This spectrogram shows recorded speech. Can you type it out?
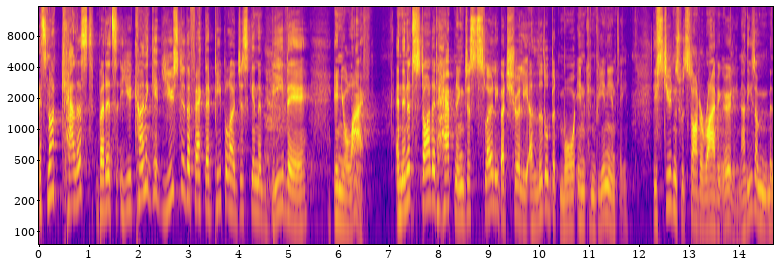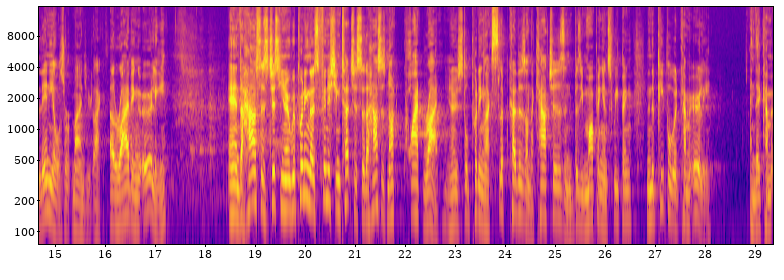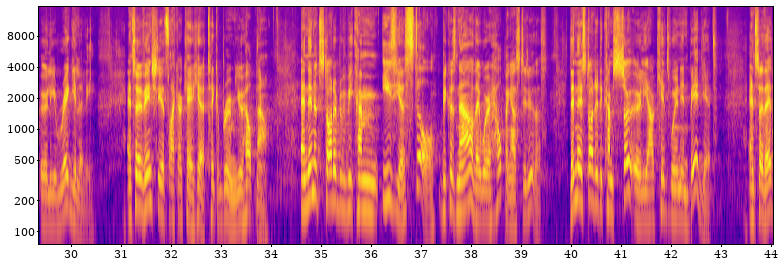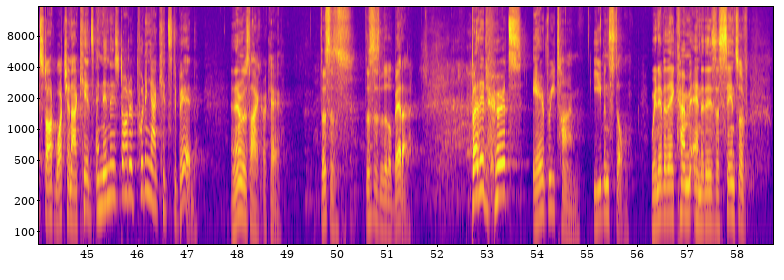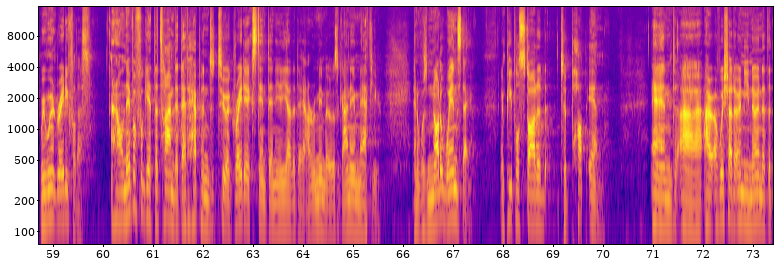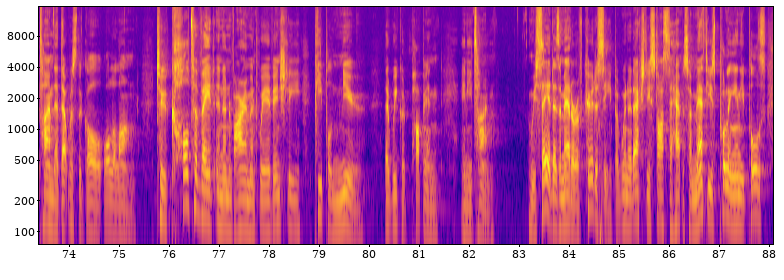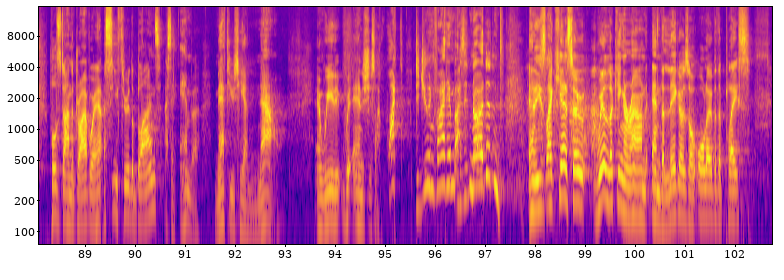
it's not calloused, but it's you kind of get used to the fact that people are just going to be there in your life. And then it started happening just slowly but surely, a little bit more inconveniently. These students would start arriving early. Now, these are millennials, mind you, like arriving early. And the house is just, you know, we're putting those finishing touches, so the house is not quite right. You know, you're still putting like slip covers on the couches and busy mopping and sweeping. Then the people would come early, and they'd come early regularly. And so eventually it's like, okay, here, take a broom, you help now. And then it started to become easier still because now they were helping us to do this. Then they started to come so early, our kids weren't in bed yet. And so they'd start watching our kids, and then they started putting our kids to bed. And then it was like, okay, this is, this is a little better. But it hurts every time, even still, whenever they come and there's a sense of, we weren't ready for this. And I'll never forget the time that that happened to a greater extent than any other day. I remember it was a guy named Matthew, and it was not a Wednesday. And people started to pop in. And uh, I, I wish I'd only known at the time that that was the goal all along to cultivate an environment where eventually people knew that we could pop in anytime. We say it as a matter of courtesy, but when it actually starts to happen, so Matthew's pulling in, he pulls, pulls down the driveway. I see through the blinds. I say, Amber, Matthew's here now. And, we, and she's like, What? Did you invite him? I said, No, I didn't. And he's like, Yeah. So we're looking around, and the Legos are all over the place.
